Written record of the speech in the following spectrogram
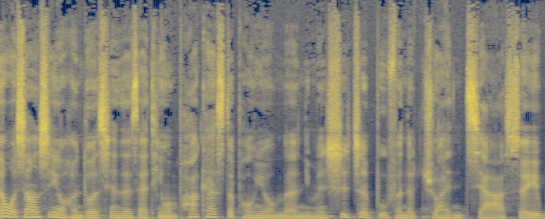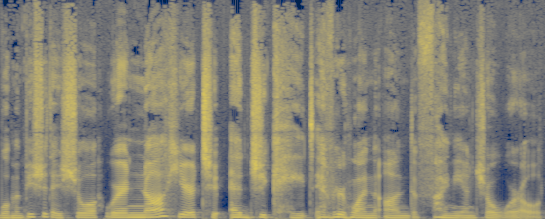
那我相信有很多现在在听我们 podcast 的朋友们，你们是这部分的专家，所以我们必须得说，We're not here to educate everyone on the financial world.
